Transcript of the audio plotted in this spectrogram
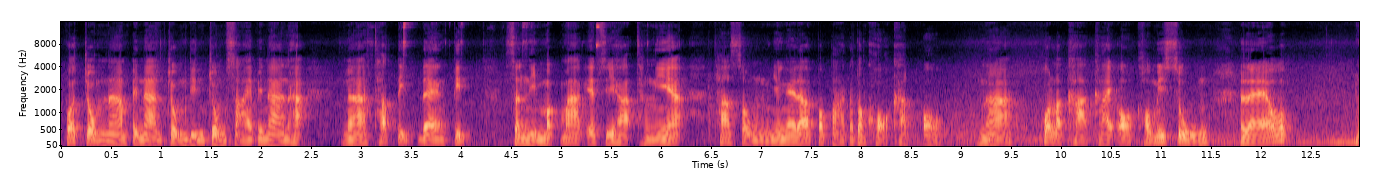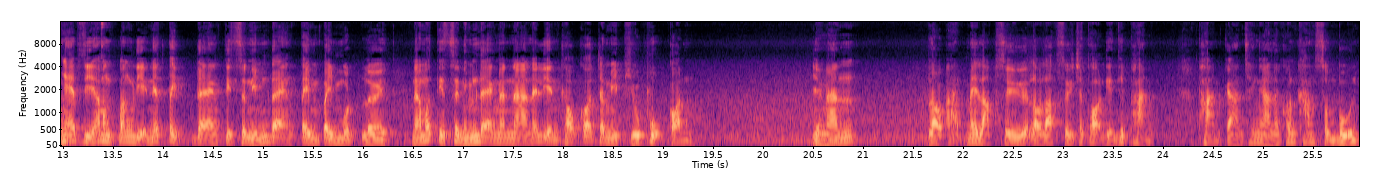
เพราะจมน้ำไปนานจมดินจมทรายไปนานนะฮะนะถ้าติดแดงติดสนิมมากๆ FC ฮะทางเนี้ยถ้าส่งยังไงแล้วปะปาก็ต้องขอคัดออก นะเพราะราคาขายออกเขาไม่สูง แล้วเนี่ย FC ฮะบางบางเหรียญเนี่ยติดแดงติดสนิมแดงเต็มไปหมดเลยนะเมื่อติดสนิมแดงนานๆในะเหรียญเขาก็จะมีผิวผุก่อน อย่างนั้นเราอาจไม่รับซื้อเรารับซื้อเฉพาะเหรียญที่ผ่านผ่านการใช้งานและค่อนข้างสมบูรณ์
